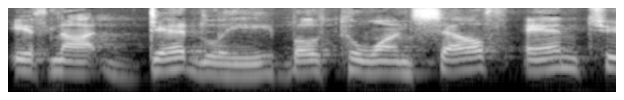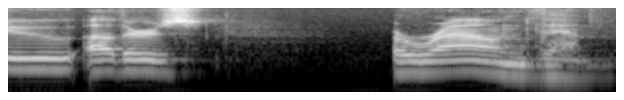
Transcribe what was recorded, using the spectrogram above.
if not deadly, both to oneself and to others around them.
